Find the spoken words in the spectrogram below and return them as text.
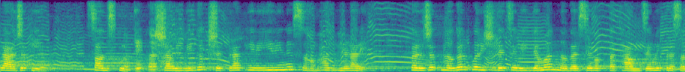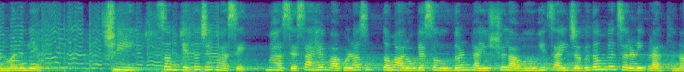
राजकीय सांस्कृतिक अशा विविध क्षेत्रात हिरिहिरीने सहभाग घेणारे कर्जत नगर परिषदेचे विद्यमान नगरसेवक तथा आमचे मित्र सन्माननीय श्री संकेतजी भासे भासे साहेब आपणास उत्तम आरोग्यासह उदंड आयुष्य लाभो हीच आई जगदंबे चरणी प्रार्थना.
